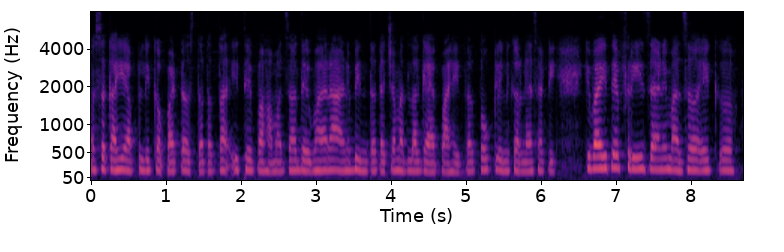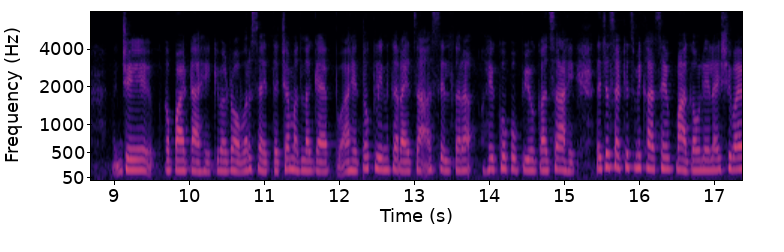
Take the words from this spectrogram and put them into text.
असं काही आपली कपाटं असतात. आता इथे पहा माझा देव्हारा आणि भिंत त्याच्यामधला गॅप आहे. तर तो क्लीन करण्यासाठी किंवा इथे फ्रीज आणि माझं एक जे कपाट आहे किंवा ड्रॉवर्स आहेत त्याच्यामधला गॅप आहे तो क्लीन करायचा असेल तर हे खूप उपयोगाचं आहे. त्याच्यासाठीच मी खास हे मागवलेलं आहे. शिवाय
